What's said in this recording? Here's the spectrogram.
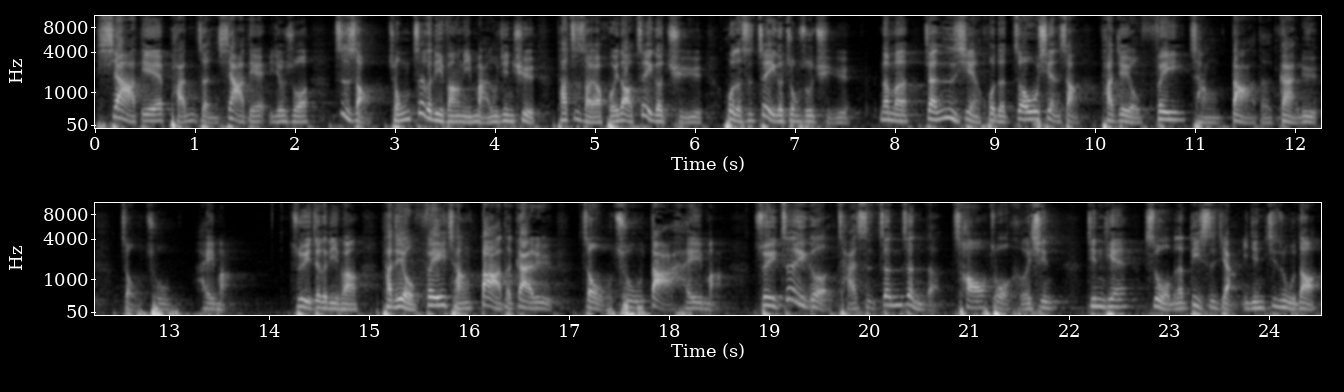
下跌盘整下跌，也就是说，至少从这个地方你买入进去，它至少要回到这个区域或者是这个中枢区域。那么在日线或者周线上，它就有非常大的概率走出黑马。注意这个地方，它就有非常大的概率走出大黑马。所以这个才是真正的操作核心。今天是我们的第四讲，已经进入到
